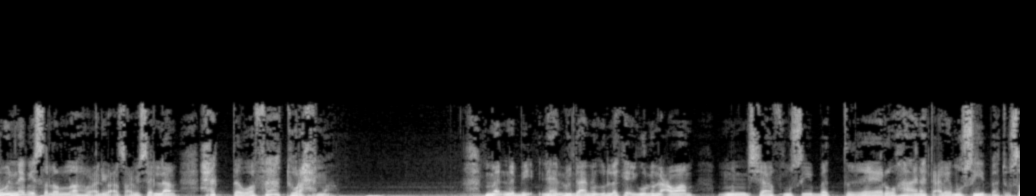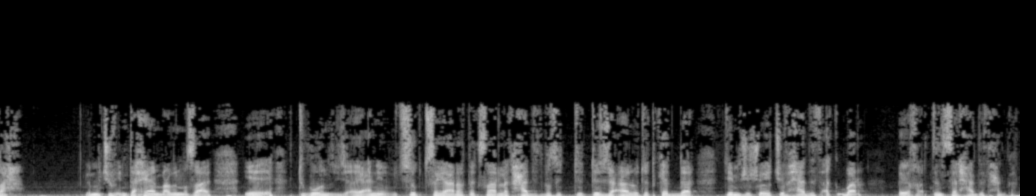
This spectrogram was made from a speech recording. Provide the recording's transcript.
والنبي صلى الله عليه وصحبه وسلم حتى وفاته رحمة. ما النبي يعني دائما يقول لك يقولون العوام من شاف مصيبة غيره هانت عليه مصيبته صح؟ لما تشوف انت أحيانا بعض المصائب تكون يعني تسوق سيارتك صار لك حادث بسيط تزعل وتتكدر تمشي شوية تشوف حادث أكبر تنسى الحادث حقك.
